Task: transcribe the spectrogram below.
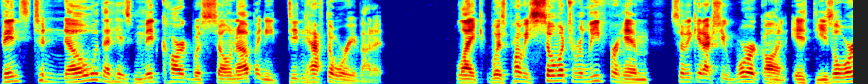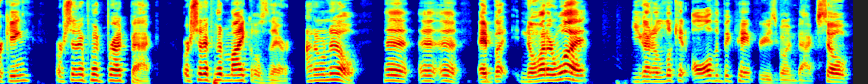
Vince to know that his mid card was sewn up and he didn't have to worry about it, like was probably so much relief for him, so he could actually work on is Diesel working or should I put Brett back or should I put Michaels there? I don't know. Uh, uh, uh. And but no matter what, you got to look at all the big pay per views going back. So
